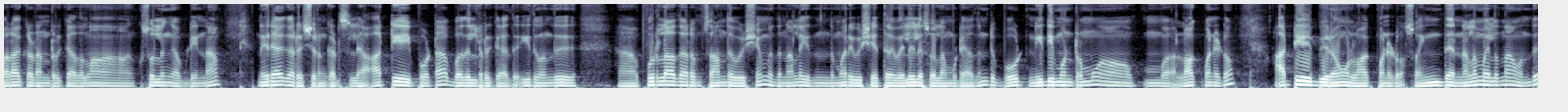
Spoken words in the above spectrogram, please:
வராக்கடன் இருக்குது அதெல்லாம் சொல்லுங்கள் அப்படின்னா நிராகரிச்சிடும் கடைசியில். ஆர்டிஐ போட்டால் பதில் இருக்காது. இது வந்து பொருளாதாரம் சார்ந்த விஷயம். இதனால் இது இந்த மாதிரி விஷயத்த வெளியில் சொல்ல முடியாதுன்ட்டு போட் நீதிமன்றமும் லாக் பண்ணிவிடும் ஆர்டிஐ பீரோவும் லாக் பண்ணிவிடும் ஸோ இந்த நிலமையில தான் வந்து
